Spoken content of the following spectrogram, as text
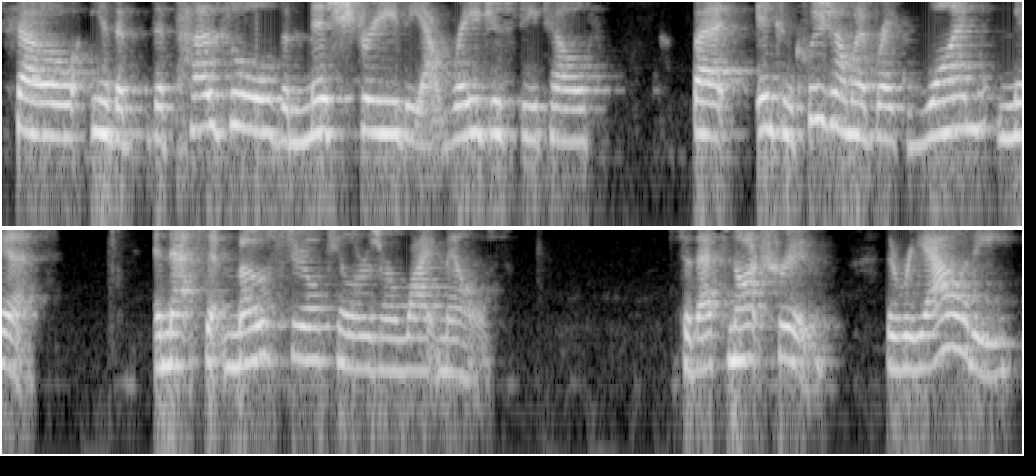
So you know the the puzzle, the mystery, the outrageous details. But in conclusion, I'm going to break one myth, and that's that most serial killers are white males. So that's not true. The reality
